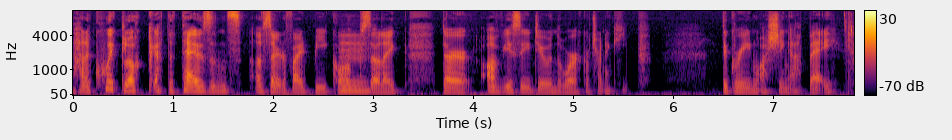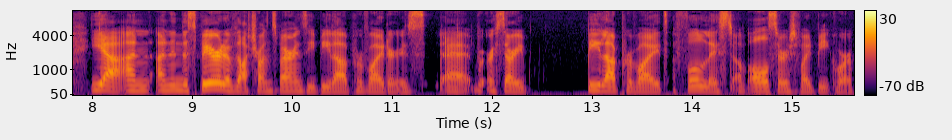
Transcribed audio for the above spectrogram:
had a quick look at the thousands of certified B Corp. Mm. So like they're obviously doing the work of trying to keep the greenwashing at bay. Yeah, and and in the spirit of that transparency, B Lab providers, uh, or sorry, B Lab provides a full list of all certified B Corps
